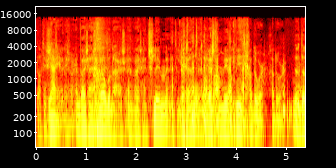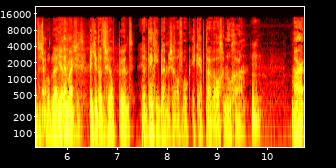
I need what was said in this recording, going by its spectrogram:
Dat is Ja, het ja, dat is natuurlijk. waar. En wij zijn geweldenaars en wij zijn slim en intelligent... en de rest van de wereld niet. Ga door, ga door. Dat dat is het probleem. Ja, Nee, maar dat is het. weet je, dat is wel het punt. Ja. Dat denk ik bij mezelf ook. Ik heb daar wel genoeg aan. Hm. Maar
